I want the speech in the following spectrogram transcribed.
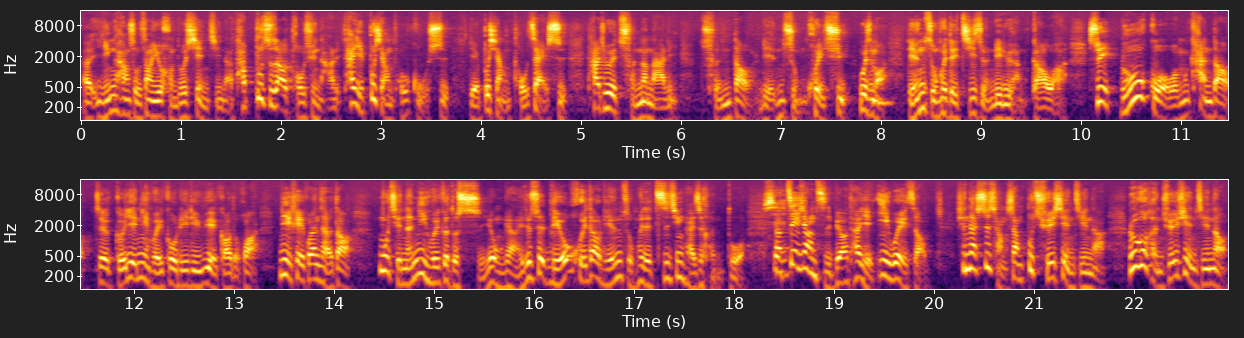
呃银行手上有很多现金啊，他不知道投去哪里，他也不想投股市，也不想投债市，他就会存到哪里？存到联总会去。为什么？联总会的基准利率很高啊，所以如果我们看到这个隔夜逆回购利率越高的话，你也可以观察到目前的逆回购的使用量，也就是流回到联总会的资金还是很多。那这项指标它也意味着现在市场上不缺现金啊。如果很缺现金哦，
